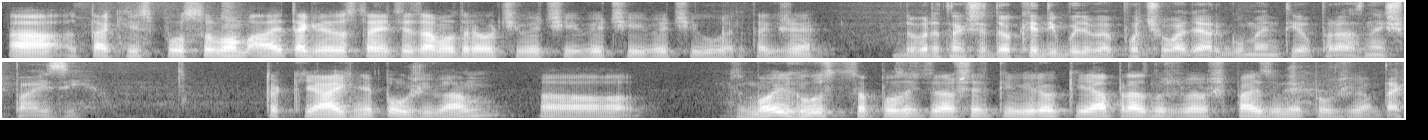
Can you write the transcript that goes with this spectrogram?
a takým spôsobom, ale aj tak nedostanete za modré oči väčší, väčší, väčší úver. Takže... Dobre, takže dokedy budeme počúvať argumenty o prázdnej špajzi? Tak ja ich nepoužívam. Z mojich úst sa pozrite na všetky výroky, ja prázdnu špajzu nepoužívam. Tak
